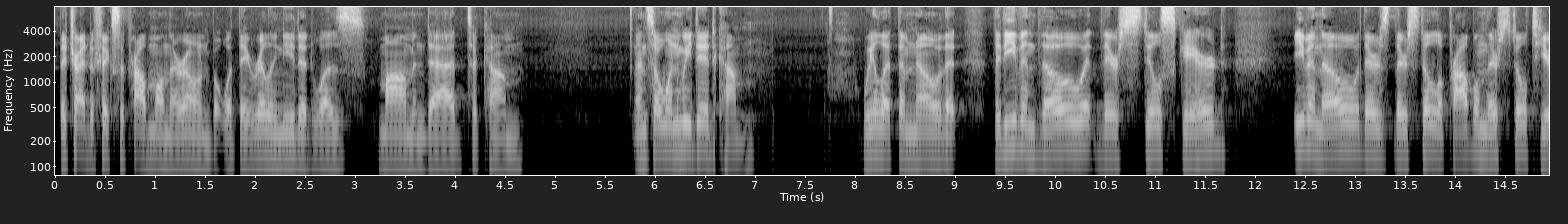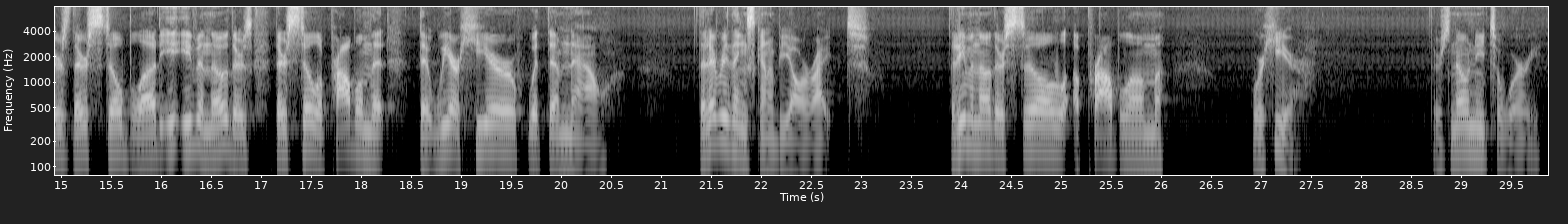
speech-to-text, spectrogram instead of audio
They tried to fix the problem on their own, but what they really needed was mom and dad to come. And so when we did come, we let them know that, that even though they're still scared, even though there's, there's still a problem, there's still tears, there's still blood, e- even though there's, there's still a problem, that, that we are here with them now, that everything's going to be all right. That even though there's still a problem, we're here. There's no need to worry.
